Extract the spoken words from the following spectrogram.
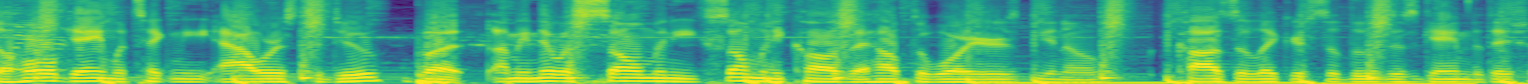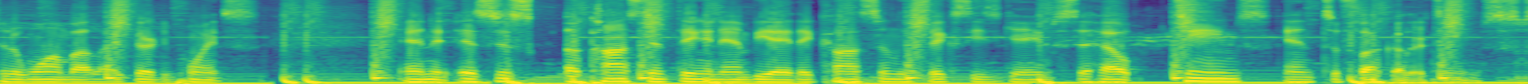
the whole game would take me hours to do, but I mean, there was so many, so many calls that helped the Warriors. You know, caused the Lakers to lose this game that they should have won by like 30 points. And it's just a constant thing in the NBA. They constantly fix these games to help teams and to fuck other teams.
